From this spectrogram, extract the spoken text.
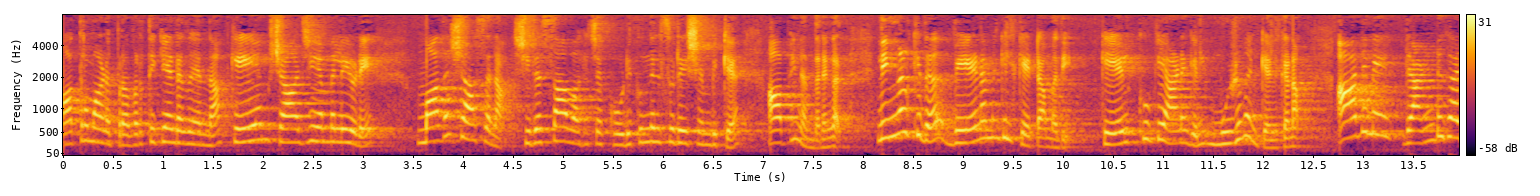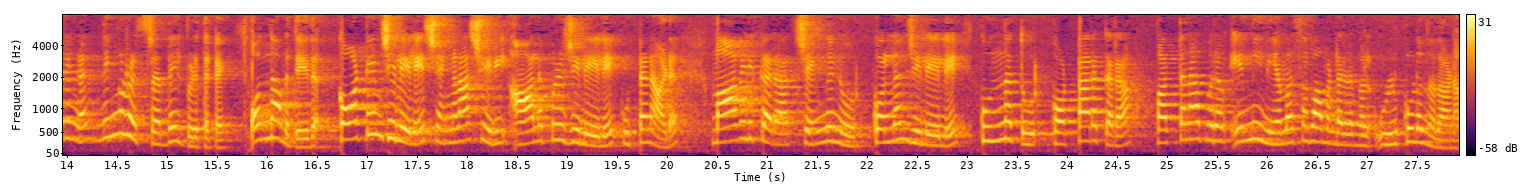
മാത്രമാണ് പ്രവർത്തിക്കേണ്ടത് എന്ന K M Shaji M L എയുടെ മതശാസന ശിരസ വഹിച്ച കൊടിക്കുന്നിൽ സുരേഷ് എംപിക്ക് അഭിനന്ദനങ്ങൾ. നിങ്ങൾക്കിത് വേണമെങ്കിൽ കേട്ടാൽ മതി. കേൾക്കുകയാണെങ്കിൽ മുഴുവൻ കേൾക്കണം. ആദ്യമേ രണ്ട് കാര്യങ്ങൾ നിങ്ങളുടെ ശ്രദ്ധയിൽപ്പെടുത്തട്ടെ. ഒന്നാമത്തേത് കോട്ടയം ജില്ലയിലെ ചെങ്ങനാശ്ശേരി ആലപ്പുഴ ജില്ലയിലെ കുട്ടനാട് മാവേലിക്കര ചെങ്ങന്നൂർ കൊല്ലം ജില്ലയിലെ കുന്നത്തൂർ കൊട്ടാരക്കര പത്തനാപുരം എന്നീ നിയമസഭാ മണ്ഡലങ്ങൾ ഉൾക്കൊള്ളുന്നതാണ്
